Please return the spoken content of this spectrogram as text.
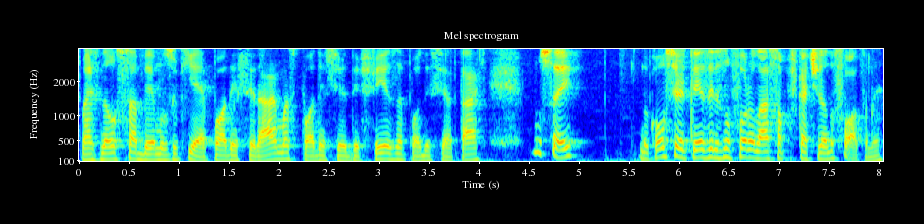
Mas não sabemos o que é. Podem ser armas, podem ser defesa, podem ser ataque. Não sei. Com certeza eles não foram lá só para ficar tirando foto, né?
